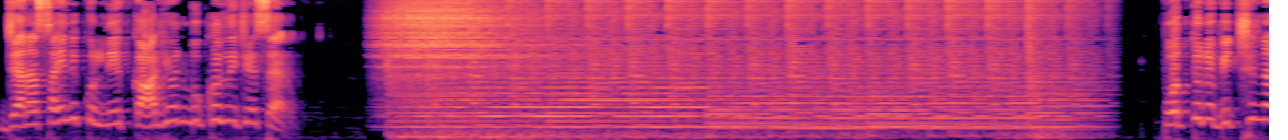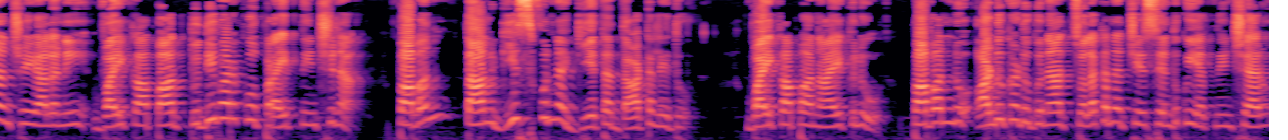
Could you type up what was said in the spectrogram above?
జన సైనికుల్ని కార్యోన్ముఖుల్ని చేశారు. పొత్తును విచ్ఛిన్నం చేయాలని వైకాపా తుది వరకు ప్రయత్నించిన పవన్ తాను గీసుకున్న గీత దాటలేదు. వైకాపా నాయకులు పవన్ను అడుగడుగునా చులకన చేసేందుకు యత్నించారు.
